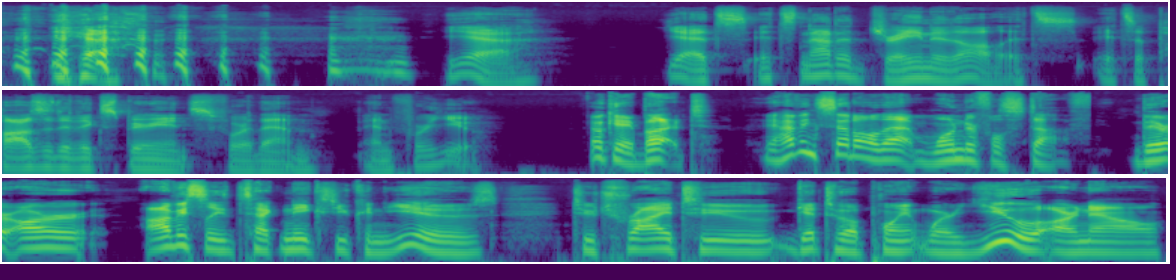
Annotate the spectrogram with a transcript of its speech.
yeah, yeah, yeah. It's it's not a drain at all. It's it's a positive experience for them and for you. Okay, but having said all that wonderful stuff, there are obviously techniques you can use to try to get to a point where you are now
